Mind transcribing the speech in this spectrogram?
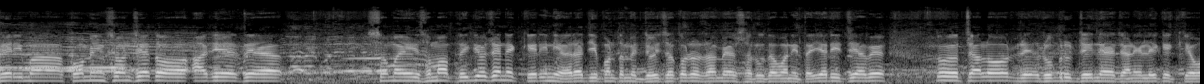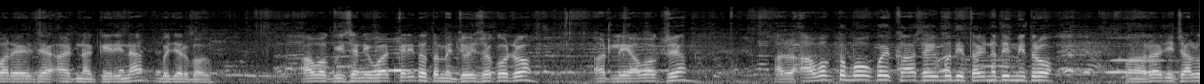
કેરીમાં કોમિંગ સોન છે. તો આજે તે સમય સમાપ્ત થઈ ગયો છે ને કેરીની હરાજી પણ તમે જોઈ શકો છો. સામે શરૂ થવાની તૈયારી છે હવે. તો ચાલો રૂબરૂ જઈને જાણી લઈએ કે કેવા રહે છે આજના કેરીના બજાર ભાવ. આવક વિશેની વાત કરી તો તમે જોઈ શકો છો. આટલી આવક છે. આવક તો બહુ કોઈ ખાસ એવી બધી થઈ નથી મિત્રો. પણ હરાજી ચાલુ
